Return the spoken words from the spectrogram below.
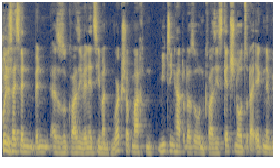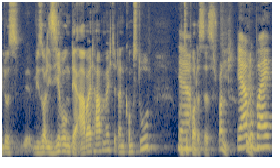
Cool, das heißt, wenn, wenn, also so quasi, wenn jetzt jemand einen Workshop macht, ein Meeting hat oder so und quasi Sketchnotes oder irgendeine Visualisierung der Arbeit haben möchte, dann kommst du und ja. supportest das. Spannend. Ja, cool. wobei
